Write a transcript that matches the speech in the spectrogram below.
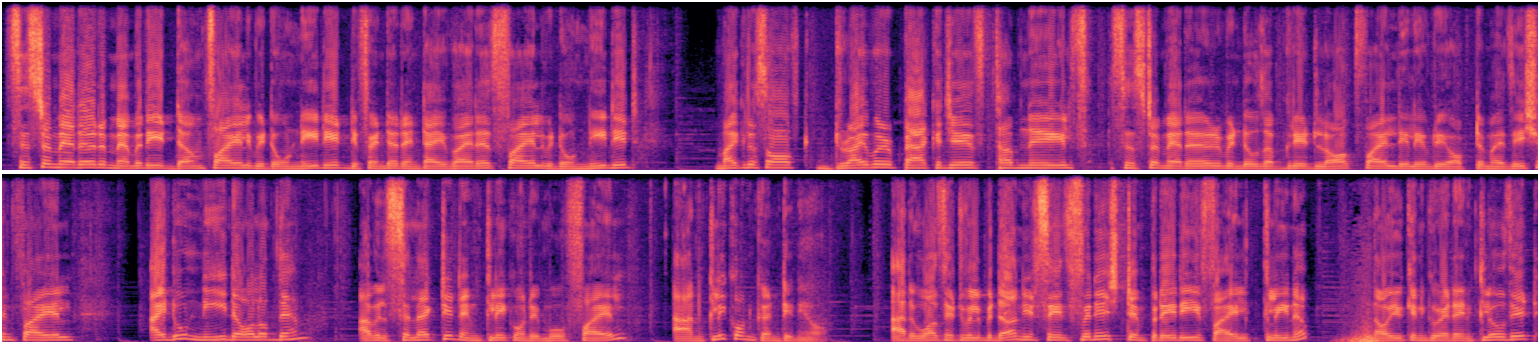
System error, memory dump file, we don't need it. Defender antivirus file, we don't need it. Microsoft driver packages, thumbnails, system error, Windows upgrade log file, delivery optimization file. I don't need all of them. I will select it and click on remove file and click on continue. And once it will be done, it says finish temporary file cleanup. Now you can go ahead and close it.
